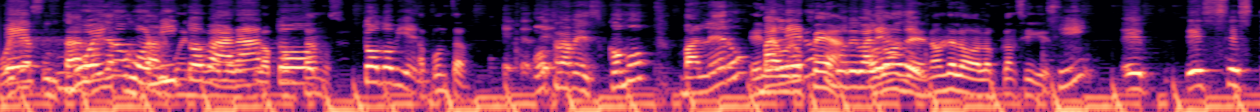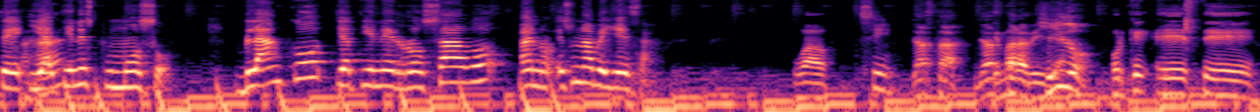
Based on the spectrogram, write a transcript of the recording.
Voy a es apuntar, voy a bueno, apuntar. bonito, Bueno, lo- barato, todo bien. Apunta. Otra vez, ¿cómo? ¿Valero? En la Valero, europea. como de ¿O Valero ¿Dónde, de- ¿Dónde lo, lo consigues? ¿Sí? Eh, es este, y ya tiene espumoso. Blanco, ya tiene rosado. Ah, no, es una belleza. Wow. Sí. Ya está, ya Qué está. maravilla. Chido. Porque este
